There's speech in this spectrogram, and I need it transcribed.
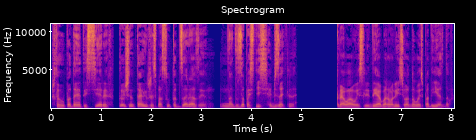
что выпадают из серых, точно так же спасут от заразы. Надо запастись обязательно. Кровавые следы оборвались у одного из подъездов.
